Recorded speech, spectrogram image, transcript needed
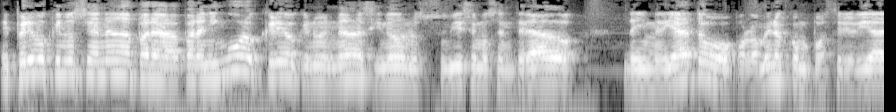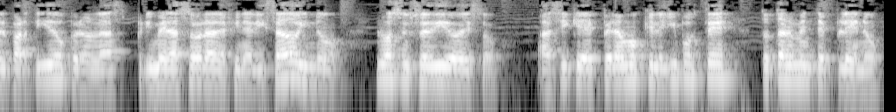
Esperemos que no sea nada para, para ninguno, creo que no es nada si no nos hubiésemos enterado de inmediato o por lo menos con posterioridad del partido, pero en las primeras horas de finalizado y no, no ha sucedido eso. Así que esperamos que el equipo esté totalmente pleno.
